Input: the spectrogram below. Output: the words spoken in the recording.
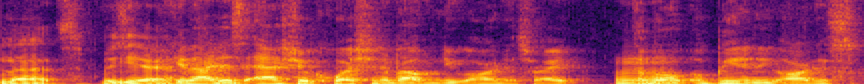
nuts. But yeah, Can I just ask you a question about new artists, right? About being a new artist.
